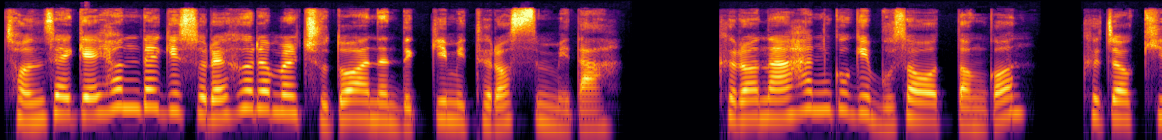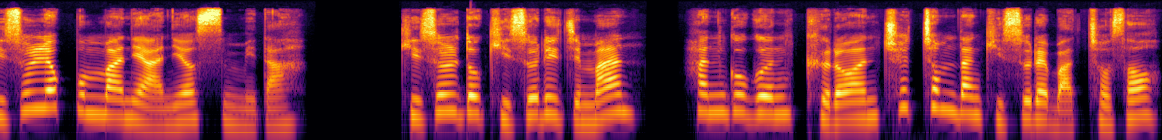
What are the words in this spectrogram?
전 세계 현대 기술의 흐름을 주도하는 느낌이 들었습니다. 그러나 한국이 무서웠던 건 그저 기술력뿐만이 아니었습니다. 기술도 기술이지만 한국은 그러한 최첨단 기술에 맞춰서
